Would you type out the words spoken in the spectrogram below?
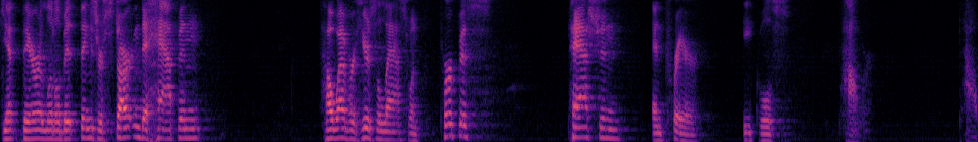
get there a little bit, things are starting to happen. However, here's the last one purpose, passion, and prayer equals power. Power.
